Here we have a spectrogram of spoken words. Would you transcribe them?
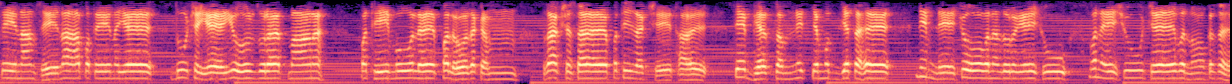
सेनां सेनापतेन य दूषयेयुर्दुरात्मानः पथि मूल फलोदकम् राक्षस पथि रक्षेथाय तेभ्यः नित्यमुद्यतः निम्नेषु वनदुर्गेषु वनेषु च वनोकसः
